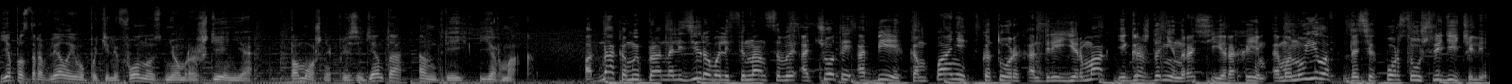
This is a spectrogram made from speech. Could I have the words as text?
Я поздравлял его по телефону с днем рождения. Помощник президента Андрей Ермак. Однако мы проанализировали финансовые отчеты обеих компаний, в которых Андрей Ермак и гражданин России Рахаим Эммануилов до сих пор соучредители,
